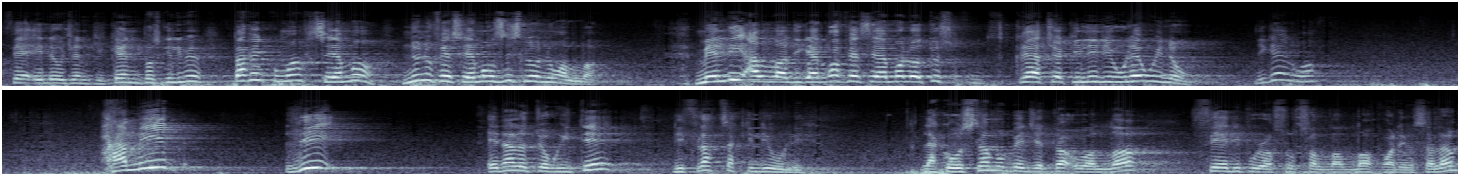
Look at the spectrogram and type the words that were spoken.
de faire éloger quelqu'un, parce que lui-même, pareil pour moi, serment. Nous nous faisons serment, c'est le nom Allah. Mais lui, Allah, il a droit de faire serment, tous créatures qui lit, ou oui non. Il a droit. Hamid, lui, est dans l'autorité, il flatte ça qu'il lit ou La cause là, mon toi ou Allah, fait pour Rasul sallallahu alayhi wa sallam,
